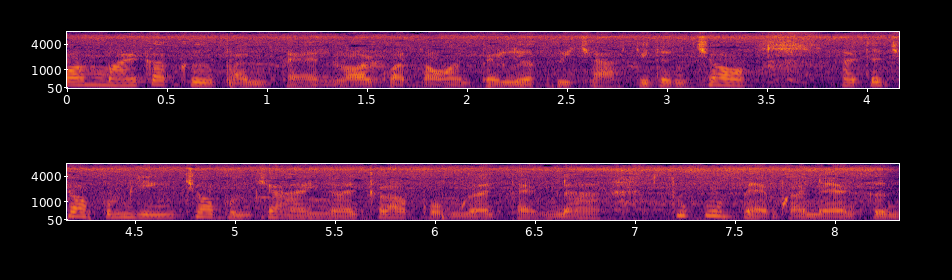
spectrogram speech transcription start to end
วามหมายก็คือ1,800กว่าตอนไปเลือกวิชาที่ท่านชอบ อาจจะชอบผมหญิงชอบผมชายงานกล้าวผมงานแต่งหน้า ทุกรูปแบบการแหนงเกิน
